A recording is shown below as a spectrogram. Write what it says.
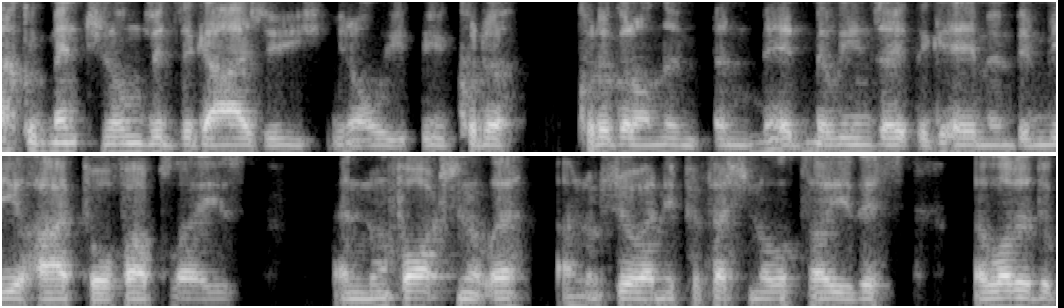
I could mention hundreds of guys who you know who, could have could have gone on and, and, made millions out the game and been real high profile players. And unfortunately, and I'm sure any professional will tell you this, a lot of the,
